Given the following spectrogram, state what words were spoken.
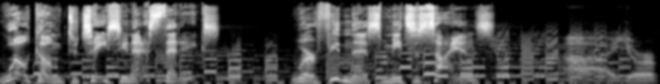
Welcome to Chasing Aesthetics, where fitness meets science. uh, your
